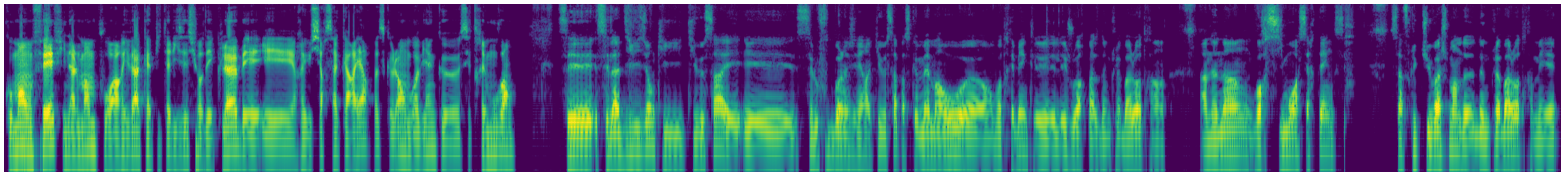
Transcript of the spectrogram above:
Comment on fait finalement pour arriver à capitaliser sur des clubs et, et réussir sa carrière? Parce que là, on voit bien que c'est très mouvant. C'est c'est la division qui, qui veut ça et, et c'est le football en général qui veut ça parce que même en haut, euh, on voit très bien que les, les joueurs passent d'un club à l'autre en, en un an, voire six mois certains. Ça fluctue vachement d'un club à l'autre, mais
